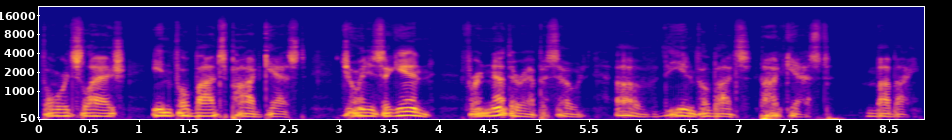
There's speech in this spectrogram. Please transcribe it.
forward slash Infobots podcast. Join us again for another episode of the Infobots podcast. Bye bye.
